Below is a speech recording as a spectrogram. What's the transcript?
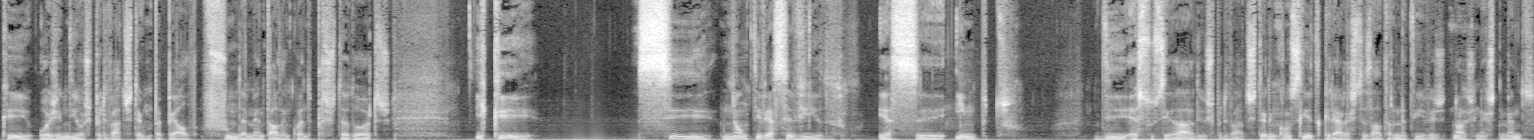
que hoje em dia os privados têm um papel fundamental enquanto prestadores e que se não tivesse havido esse ímpeto de a sociedade e os privados terem conseguido criar estas alternativas, nós neste momento,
